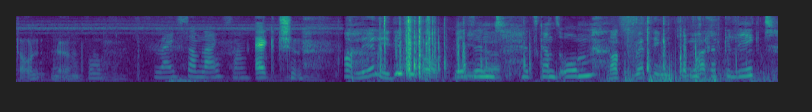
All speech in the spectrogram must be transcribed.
da unten irgendwo. Langsam, langsam. Action. Difficult. Wir sind jetzt ganz oben. Not sweating Ich habe mich gerade gelegt,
